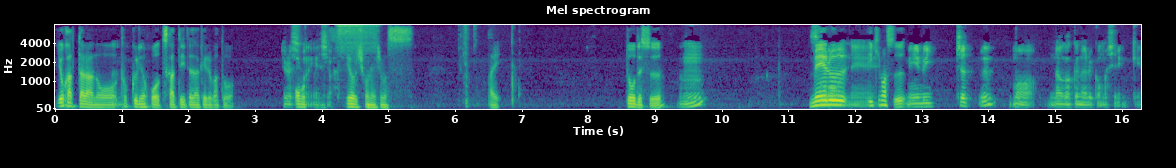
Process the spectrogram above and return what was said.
よかったら、あの、うんとっくりの方を使っていただければとよろしくお願いします。よろしくお願いします。はい。どうです？うん？メールいきます？メールいっちゃう？まあ、長くなるかもしれんけん。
